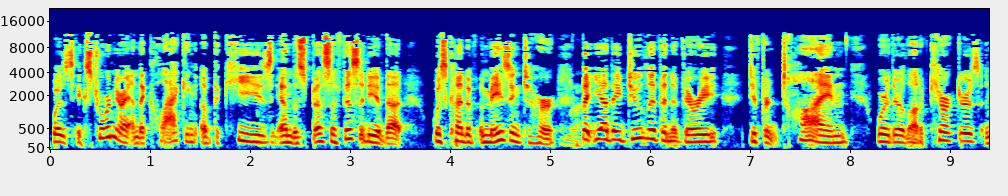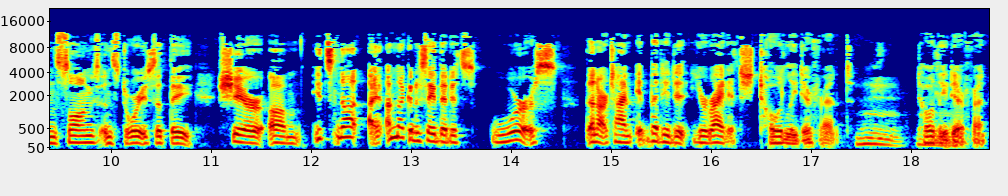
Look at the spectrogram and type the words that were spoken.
was extraordinary, and the clacking of the keys and the specificity of that was kind of amazing to her. Right. But yeah, they do live in a very different time where there are a lot of characters and songs and stories that they share. Um, it's not. I, I'm not going to say that it's worse than our time. It, but it, you're right. It's totally different. Mm. Totally mm. different.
